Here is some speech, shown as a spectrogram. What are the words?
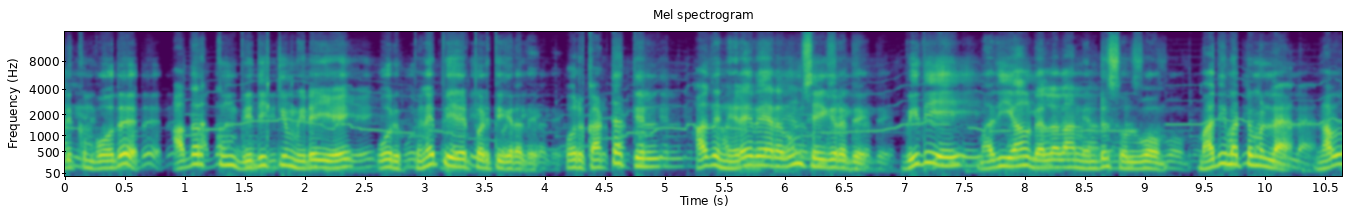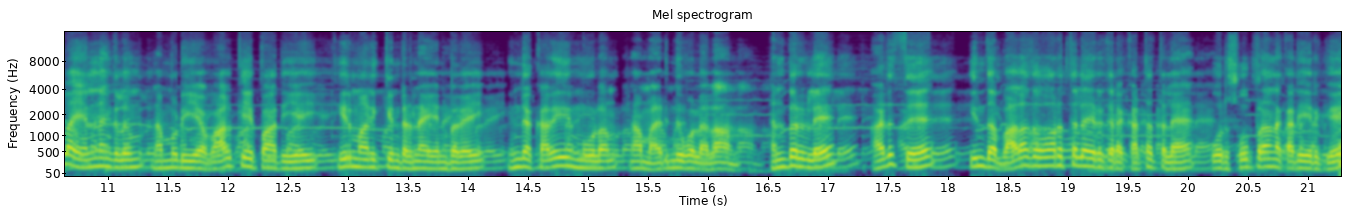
இருக்கும்போது அதற்கும் விதிக்கும் இடையே ஒரு பிணைப்பு ஏற்படுத்துகிறது. ஒரு கட்டத்தில் அது நிறைவேறவும் செய்கிறது. விதியை மதியால் வெல்லலாம் என்று சொல்வோம். மதி மட்டுமல்ல நல்ல எண்ணங்களும் நம்முடைய வாழ்க்கை பாதையை தீர்மானிக்கின்றன என்பதை இந்த கதையின் மூலம் நாம் அறிந்து கொள்ளலாம். நண்பர்களே அடுத்து இந்த வலதோரத்துல இருக்கிற கட்டத்துல ஒரு சூப்பரான கதை இருக்கு.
